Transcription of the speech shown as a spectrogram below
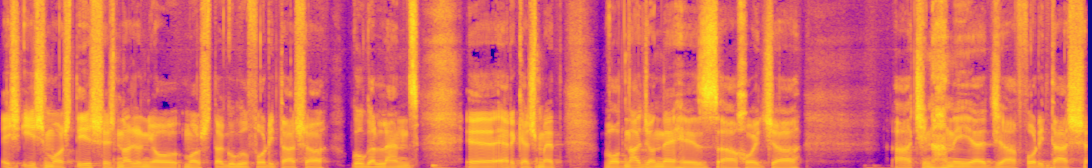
és is most is, és nagyon jó most a Google fordítása, Google Lens. Érdekes, mert volt nagyon nehéz, hogy csinálni egy fordítás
